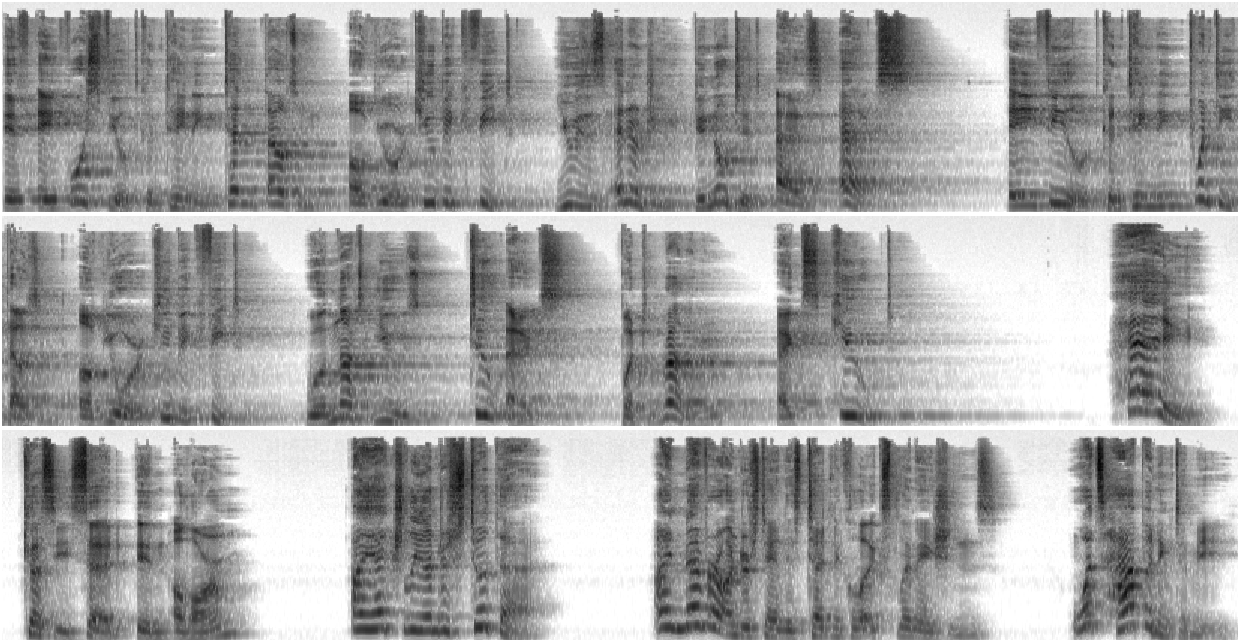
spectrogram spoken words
if a force field containing 10,000 of your cubic feet uses energy denoted as x, a field containing 20,000 of your cubic feet will not use 2x, but rather x cubed. Hey, Cassie said in alarm. I actually understood that. I never understand his technical explanations. What's happening to me?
